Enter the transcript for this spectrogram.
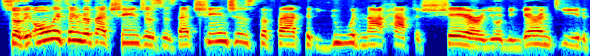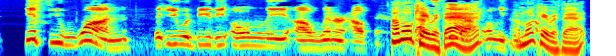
So, the only thing that that changes is that changes the fact that you would not have to share. You would be guaranteed if you won that you would be the only uh, winner out there. I'm okay with uh, that. I'm okay with that.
